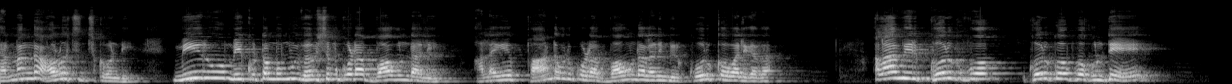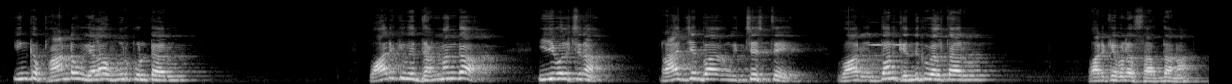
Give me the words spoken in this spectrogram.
ధర్మంగా ఆలోచించుకోండి. మీరు మీ కుటుంబము వంశము కూడా బాగుండాలి. అలాగే పాండవులు కూడా బాగుండాలని మీరు కోరుకోవాలి కదా. అలా మీరు కోరుకుపో కోరుకోపోకుంటే ఇంకా పాండవులు ఎలా ఊరుకుంటారు? వారికి మీరు ధర్మంగా ఇవ్వవలసిన రాజ్యభాగం ఇచ్చేస్తే వారు యుద్ధానికి ఎందుకు వెళ్తారు? వారికి ఏమైనా సర్దనా?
